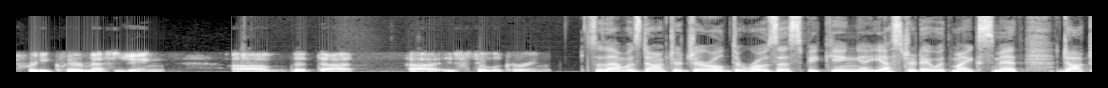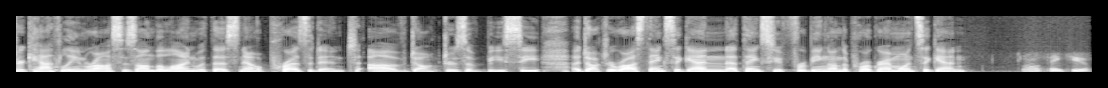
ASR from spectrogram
pretty clear messaging, um, that that uh, is still occurring. So that was Dr. Gerald Da Roza speaking uh, yesterday with Mike Smith. Dr. Kathleen Ross is on the line with us now, president of Doctors of BC. Uh, Dr. Ross, thanks again. Uh, thanks you for being on the program once again. Oh, thank you.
